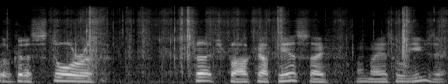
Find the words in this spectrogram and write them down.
I've got a store of birch bark up here, so I may as well use it.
